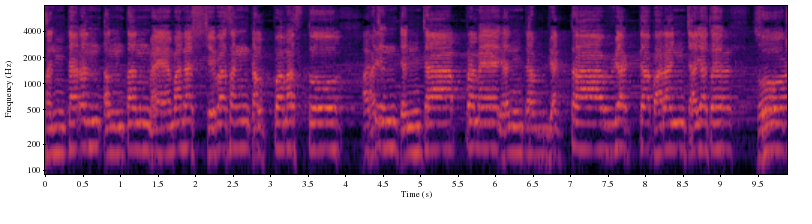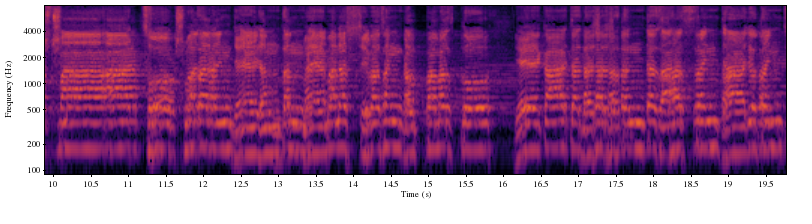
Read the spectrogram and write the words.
सञ्चरन्तम् तन्मे मनः शिवसङ्कल्पमस्तु। अचिन्त्यम् चाप्रमेयम् च व्यक्ताव्यक्तपरम् च यत् सूक्ष्मात् सूक्ष्मतरम् ज्ञेयम् तन्मे मनः शिवसङ्कल्पमस्तु एका च दशशतम् च सहस्रम् चायुतम् च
